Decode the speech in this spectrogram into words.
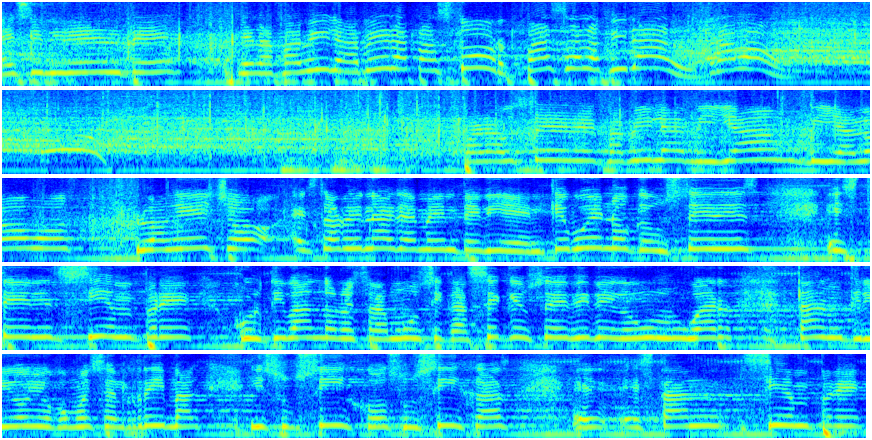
Es evidente que la familia Vera Pastor lo han hecho extraordinariamente bien. Qué bueno que ustedes estén siempre cultivando nuestra música. Sé que ustedes viven en un lugar tan criollo como es el RIMAC y sus hijos, sus hijas eh, están siempre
